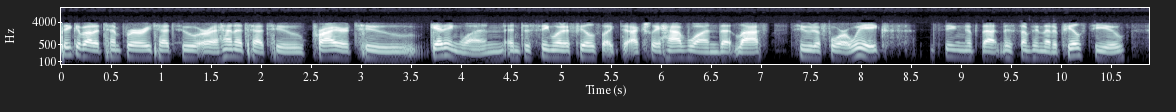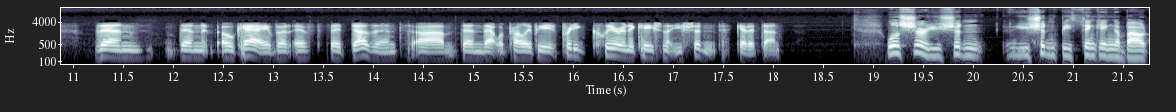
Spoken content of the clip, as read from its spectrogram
think about a temporary tattoo or a henna tattoo prior to getting one and to seeing what it feels like to actually have one that lasts two to four weeks, seeing if that is something that appeals to you, then then okay. But if it doesn't, um, then that would probably be a pretty clear indication that you shouldn't get it done. Well, sure, you shouldn't you shouldn't be thinking about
